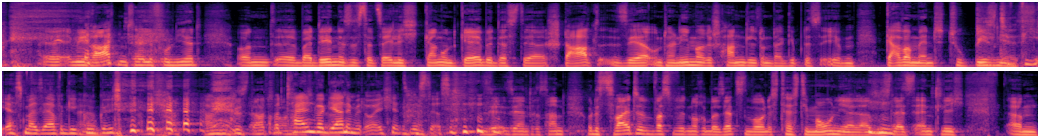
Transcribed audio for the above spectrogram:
äh, Emiraten telefoniert und äh, bei denen ist es tatsächlich gang und gäbe, dass der Staat sehr unternehmerisch handelt und da gibt es eben Government to Business. B erstmal selber gegoogelt. Hab ich auch Aber teilen wir gerne mit euch, jetzt wisst ihr es. Sehr, sehr interessant. Und das Zweite, was wir noch übersetzen wollen, ist Testimonial. Also ist letztendlich ähm,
